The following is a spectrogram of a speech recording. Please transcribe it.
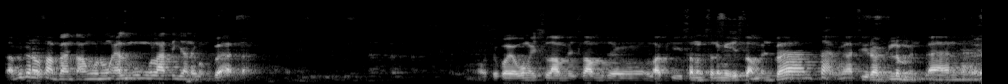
Tapi kalau sampean tak ngono ilmu mulatian kok bantah. Ojo kaya wong Islam Islam sing lagi seneng-senenge Islam bantah ngaji ra gelem men bantah.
